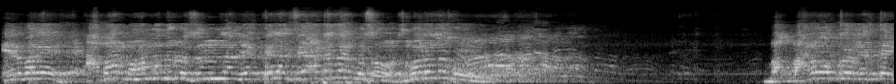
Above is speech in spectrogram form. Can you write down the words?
এরপরে আবার মোহাম্মদুর রসুল্লাহ লিখতে লাগছে আট হাজার বছর। বারো অক্ষর লিখতে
